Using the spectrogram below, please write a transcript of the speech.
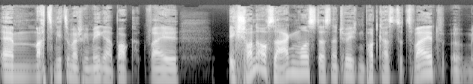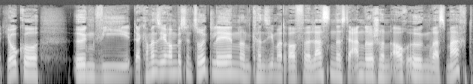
ähm, macht's mir zum Beispiel mega Bock, weil ich schon auch sagen muss, dass natürlich ein Podcast zu zweit äh, mit Joko irgendwie, da kann man sich auch ein bisschen zurücklehnen und kann sich immer darauf verlassen, dass der andere schon auch irgendwas macht.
